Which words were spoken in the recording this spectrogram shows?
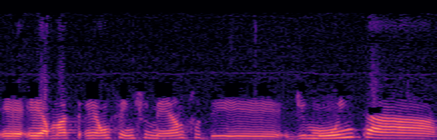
é, é, uma, é um sentimento de, de muita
